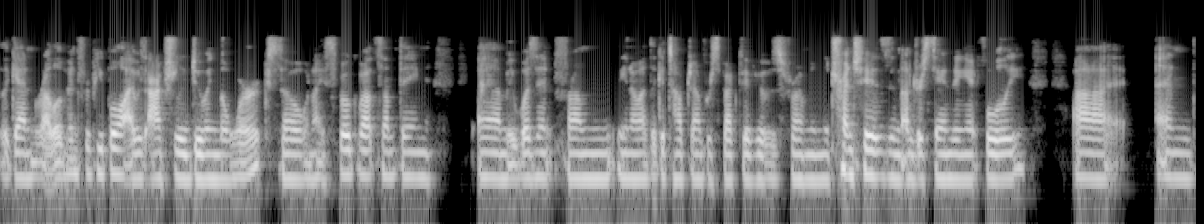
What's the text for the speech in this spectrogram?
again, relevant for people. I was actually doing the work. So when I spoke about something, um, it wasn't from, you know, like a top down perspective, it was from in the trenches and understanding it fully. Uh, and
